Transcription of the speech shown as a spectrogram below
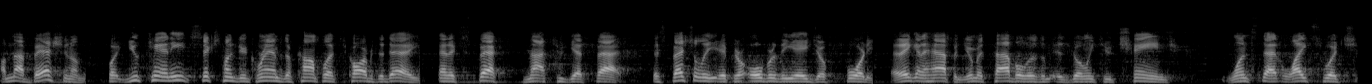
I'm not bashing him. But you can't eat 600 grams of complex carbs a day and expect not to get fat, especially if you're over the age of 40. It ain't going to happen. Your metabolism is going to change once that light switch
